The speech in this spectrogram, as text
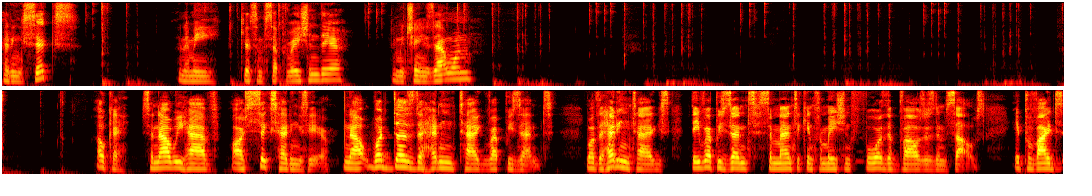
heading six. And let me get some separation there. Let me change that one. Okay, so now we have our six headings here. Now, what does the heading tag represent? Well, the heading tags, they represent semantic information for the browsers themselves. It provides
